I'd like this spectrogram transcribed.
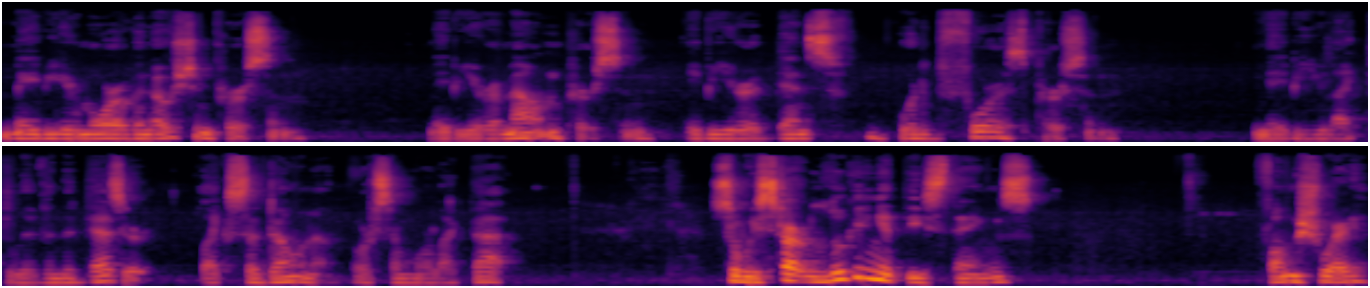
Maybe you're more of an ocean person. Maybe you're a mountain person. Maybe you're a dense wooded forest person. Maybe you like to live in the desert, like Sedona or somewhere like that. So we start looking at these things feng shui,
